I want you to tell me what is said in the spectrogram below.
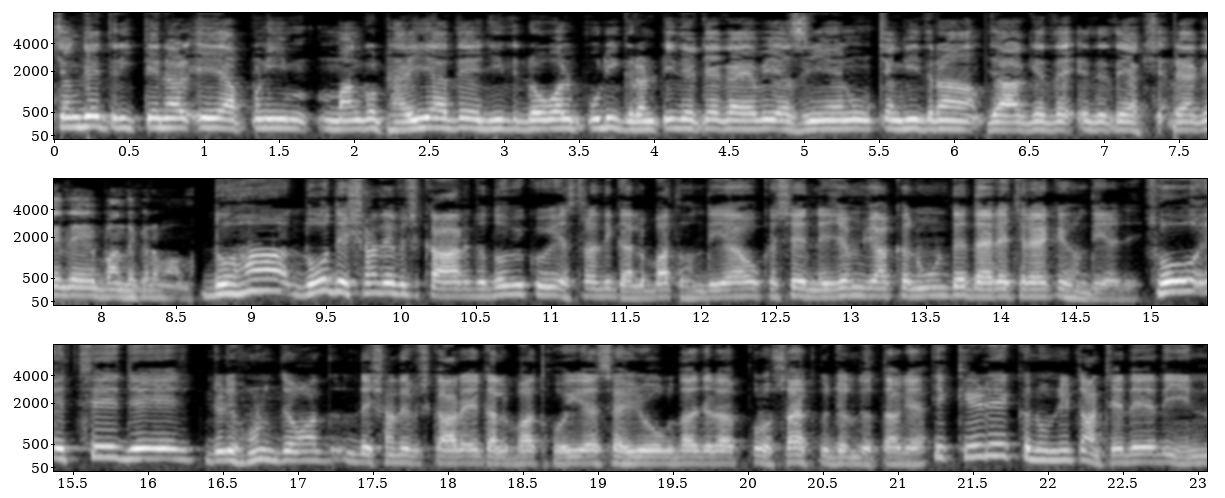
ਚੰਗੇ ਤਰੀਕੇ ਨਾਲ ਇਹ ਆਪਣੀ ਮੰਗ ਉਠਾਈ ਆ ਤੇ ਅਜੀਤ ਡੋਵਲ ਪੂਰੀ ਗਰੰਟੀ ਦੇ ਕੇ ਗਏ ਵੀ ਅਸੀਂ ਇਹਨੂੰ ਚੰਗੀ ਤਰ੍ਹਾਂ ਜਾ ਕੇ ਤੇ ਇਹਦੇ ਤੇ ਐਕਸ਼ਨ ਲੈ ਕੇ ਤੇ ਬੰਦ ਕਰਵਾਵਾਂਗੇ। ਦੋਹਾਂ ਦੋ ਦੇਸ਼ਾਂ ਦੇ ਵਿਚਕਾਰ ਜਦੋਂ ਵੀ ਕੋਈ ਇਸ ਤਰ੍ਹਾਂ ਦੀ ਗੱਲਬਾਤ ਹੁੰਦੀ ਆ ਉਹ ਕਿਸੇ ਨਿਯਮ ਜਾਂ ਕਾਨੂੰਨ ਦੇ ਦਾਇਰੇ 'ਚ ਰਹਿ ਕੇ ਹੁੰਦੀ ਆ ਜੀ। ਸੋ ਇੱਥੇ ਜੇ ਜਿਹੜੀ ਹੁਣ ਦੋਵਾਂ ਦੇਸ਼ਾਂ ਦੇ ਵਿਚਕਾਰ ਇਹ ਗੱਲਬਾਤ ਹੋਈ ਹੈ ਸਹਿਯੋਗ ਦਾ ਜਿਹੜਾ ਭਰੋਸਾ ਇੱਕ ਦੂਜੇ ਨੂੰ ਦਿੱਤਾ ਗਿਆ ਇਹ ਕਿਹੜੇ ਕਾਨੂੰਨੀ ਢਾਂਚੇ ਦੇ ਅਧੀਨ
